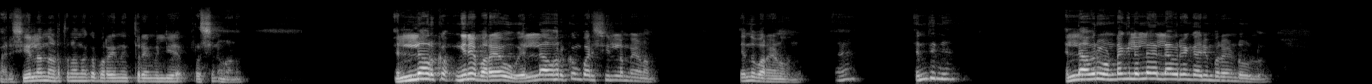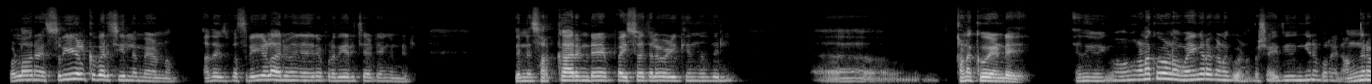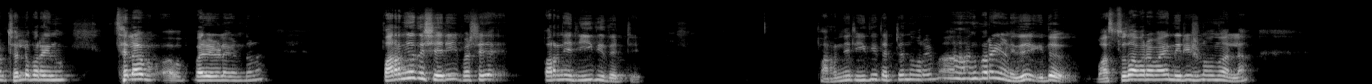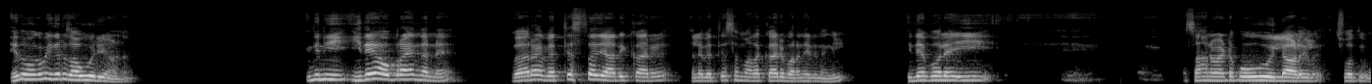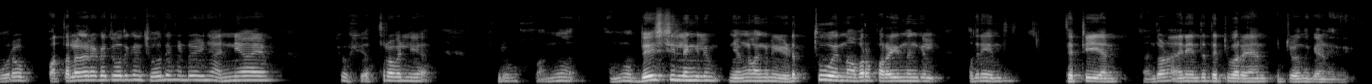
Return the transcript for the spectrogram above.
പരിശീലനം നടത്തണം എന്നൊക്കെ പറയുന്ന ഇത്രയും വലിയ പ്രശ്നമാണ്. എല്ലാവർക്കും ഇങ്ങനെ പറയാവൂ എല്ലാവർക്കും പരിശീലനം വേണം എന്ന് പറയണമെന്ന്. ഏഹ് എന്തിന്? എല്ലാവരും ഉണ്ടെങ്കിലല്ലേ എല്ലാവരെയും കാര്യം പറയേണ്ടതുള്ളൂ. ഉള്ളവരെ സ്ത്രീകൾക്ക് പരിശീലനം വേണം. അത് ഇപ്പൊ സ്ത്രീകൾ ആരും അതിനെതിരെ പ്രതികരിച്ചായിട്ട് ഞാൻ കണ്ടില്ല പിന്നെ സർക്കാരിന്റെ പൈസ ചെലവഴിക്കുന്നതിൽ കണക്ക് വേണ്ടേ എന്ന് ചോദിക്കും കണക്ക് വേണം ഭയങ്കര കണക്ക് വേണം. പക്ഷെ ഇത് ഇങ്ങനെ പറയുന്നു. അങ്ങനെ ചെല്ലു പറയുന്നു ചില പരിപാടികൾ എന്താണ്? പറഞ്ഞത് ശരി പക്ഷെ പറഞ്ഞ രീതി തെറ്റ്. പറഞ്ഞ രീതി തെറ്റെന്ന് പറയുമ്പോൾ ആ അങ്ങ് പറയാണ്. ഇത് ഇത് വസ്തുതാപരമായ നിരീക്ഷണമൊന്നും അല്ല. ഇത് നോക്കുമ്പോൾ ഇതൊരു സൗകര്യമാണ്. ഇതിനി ഇതേ അഭിപ്രായം തന്നെ വേറെ വ്യത്യസ്ത ജാതിക്കാര് അല്ലെ വ്യത്യസ്ത മതക്കാർ പറഞ്ഞിരുന്നെങ്കിൽ ഇതേപോലെ ഈ സാധനമായിട്ട് പോകില്ല ആളുകൾ ചോദ്യം ഓരോ പത്രക്കാരൊക്കെ ചോദിക്കുന്ന ചോദ്യം കണ്ടു കഴിഞ്ഞാൽ അന്യായം യ്യോ, എത്ര വലിയ ഒരു അങ്ങ് അങ്ങ് ഉദ്ദേശിച്ചില്ലെങ്കിലും ഞങ്ങൾ അങ്ങനെ എടുത്തു എന്ന് അവർ പറയുന്നെങ്കിൽ അതിനെ എന്ത് തെറ്റ് ചെയ്യാൻ എന്താണ് അതിനെ എന്ത് തെറ്റ് പറയാൻ പറ്റുമെന്നൊക്കെയാണ് ചോദിക്കുന്നത്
